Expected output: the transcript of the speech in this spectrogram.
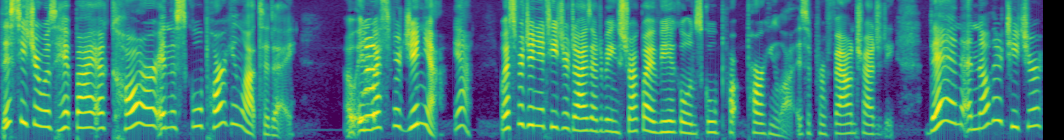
this teacher was hit by a car in the school parking lot today. Oh, what? in West Virginia. Yeah. West Virginia teacher dies after being struck by a vehicle in school par- parking lot. It's a profound tragedy. Then another teacher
